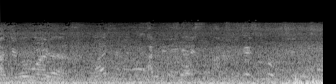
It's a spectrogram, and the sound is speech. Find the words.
I think that's, I think that's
